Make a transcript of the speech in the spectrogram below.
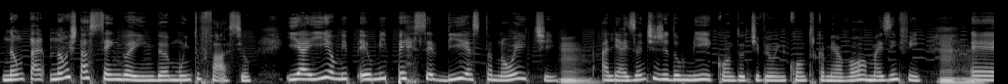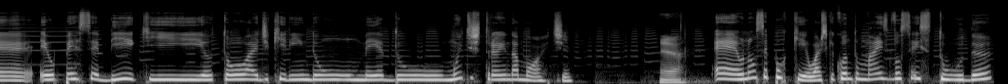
Não, tá, não está sendo ainda muito fácil. E aí eu me, eu me percebi esta noite, Hum. aliás, antes de dormir, quando eu tive o encontro com a minha avó, mas enfim, Uhum. é, eu percebi que eu tô adquirindo um medo muito estranho da morte. É. É, eu não sei porquê. Eu acho que quanto mais você estuda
